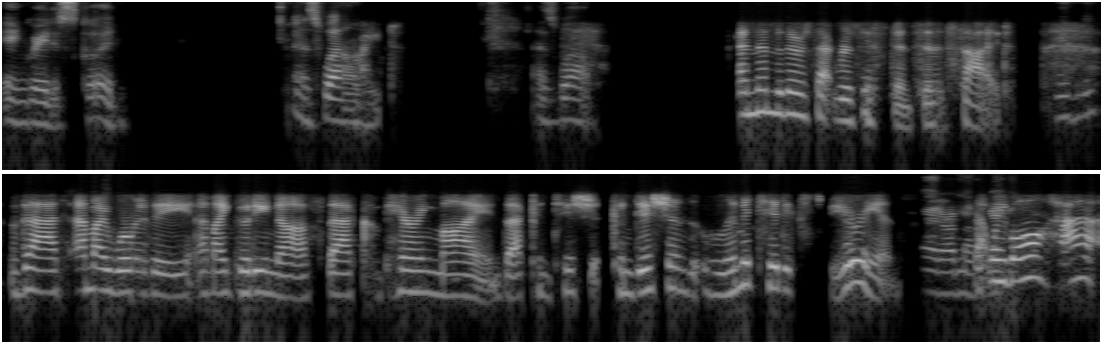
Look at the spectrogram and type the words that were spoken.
and greatest good as well Right. as well And then there's that resistance inside. Mhm. that am I worthy? Am I good enough? That comparing mind, that condition, conditioned limited experience Right, or I'm not that ready. we've all had.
